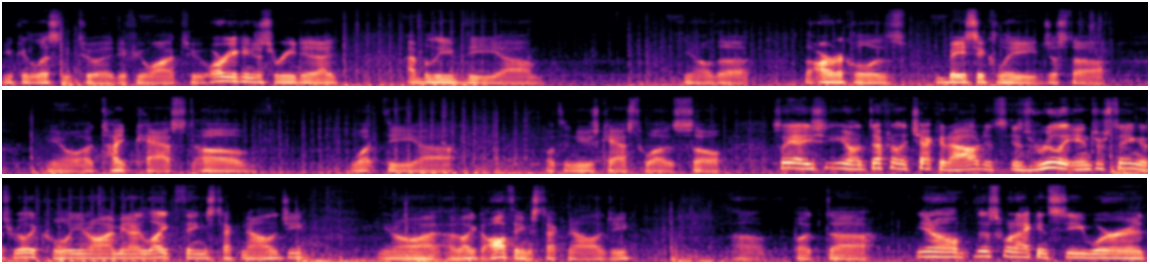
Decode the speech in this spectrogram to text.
you can listen to it if you want to, or you can just read it. I, I believe the um, you know the the article is basically just a you know a typecast of what the uh, what the newscast was. So so yeah, you, should, you know definitely check it out. It's it's really interesting. It's really cool. You know, I mean, I like things technology. You know, I, I like all things technology. Uh, but uh, you know, this one I can see where it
